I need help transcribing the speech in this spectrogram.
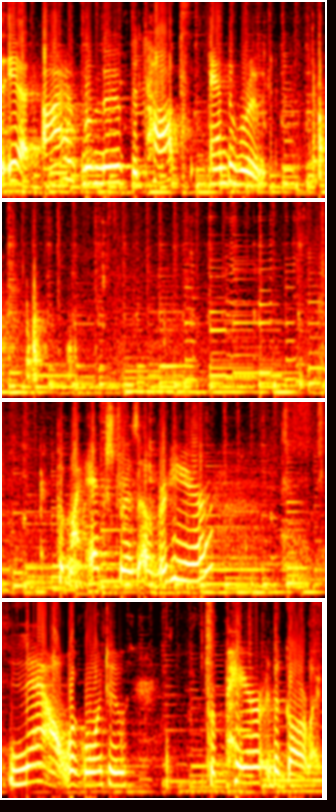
it. I removed the tops and the root. Put my extras over here. Now we're going to prepare the garlic.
